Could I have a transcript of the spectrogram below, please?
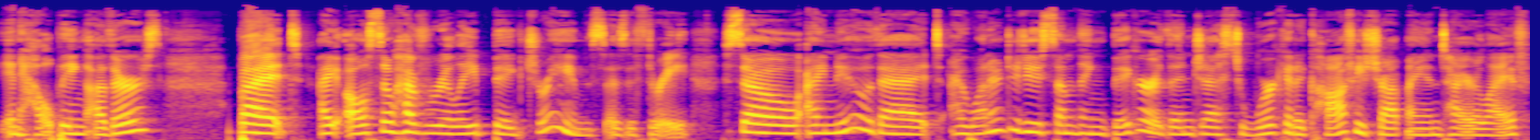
in helping others. But I also have really big dreams as a three. So I knew that I wanted to do something bigger than just work at a coffee shop my entire life.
